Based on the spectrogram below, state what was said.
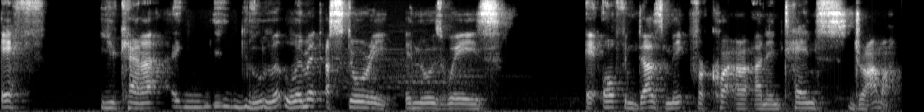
if you can uh, limit a story in those ways, it often does make for quite a, an intense drama.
